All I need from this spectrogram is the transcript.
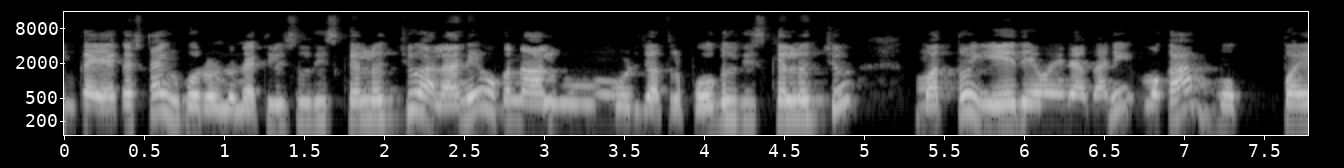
ఇంకా ఎక్స్ట్రా ఇంకో రెండు నెక్లెస్లు తీసుకెళ్ళొచ్చు అలానే ఒక నాలుగు మూడు జతల పోగులు తీసుకెళ్ళొచ్చు మొత్తం ఏదేమైనా కానీ ఒక ముప్పై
